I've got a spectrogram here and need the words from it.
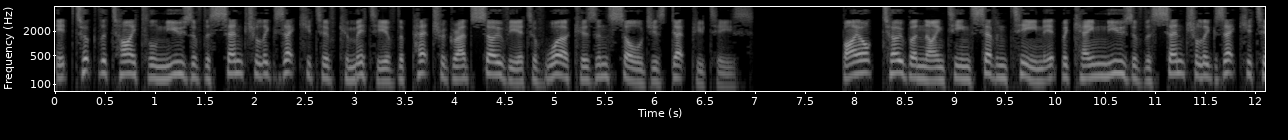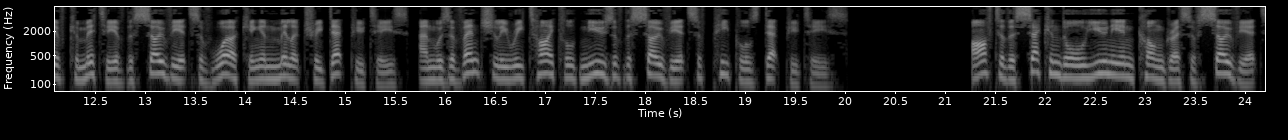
it took the title News of the Central Executive Committee of the Petrograd Soviet of Workers and Soldiers Deputies. By October 1917 it became News of the Central Executive Committee of the Soviets of Working and Military Deputies, and was eventually retitled News of the Soviets of People's Deputies. After the Second All-Union Congress of Soviets,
